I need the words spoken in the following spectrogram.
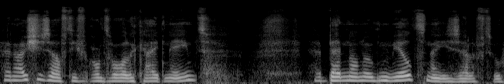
En als je zelf die verantwoordelijkheid neemt, ben dan ook mild naar jezelf toe.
